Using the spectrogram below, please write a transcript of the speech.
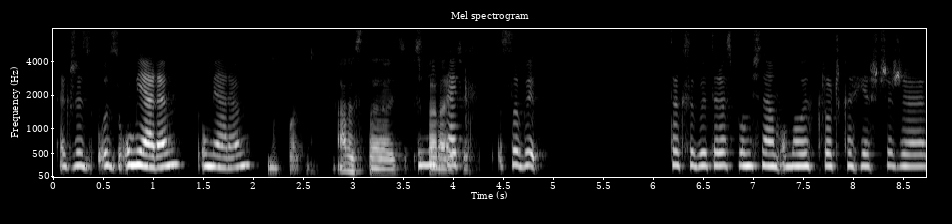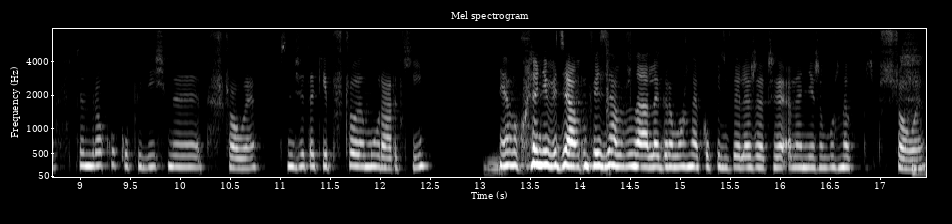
Także z, z umiarem, z umiarem. Dokładnie. Ale starajcie, I tak sobie, tak sobie teraz pomyślałam o małych kroczkach jeszcze, że w tym roku kupiliśmy pszczoły. W sensie takie pszczoły murarki. Mhm. Ja w ogóle nie wiedziałam, wiedziałam, że na Allegro można kupić wiele rzeczy, ale nie, że można kupić pszczoły.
